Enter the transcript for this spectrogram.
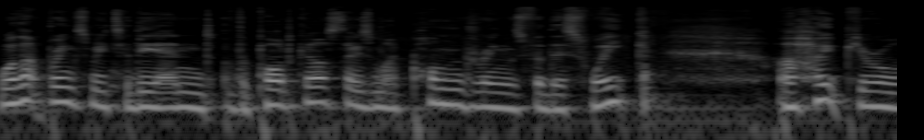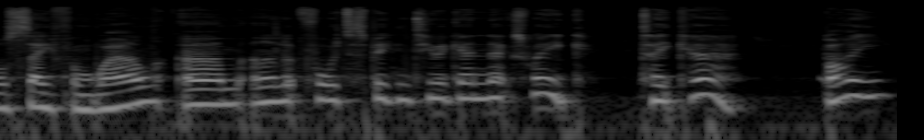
Well, that brings me to the end of the podcast. Those are my ponderings for this week. I hope you're all safe and well, um, and I look forward to speaking to you again next week. Take care. Bye.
